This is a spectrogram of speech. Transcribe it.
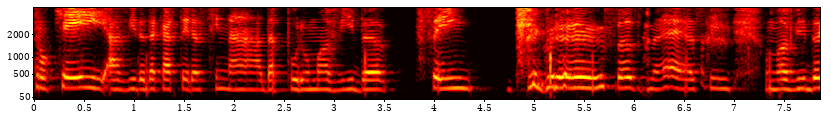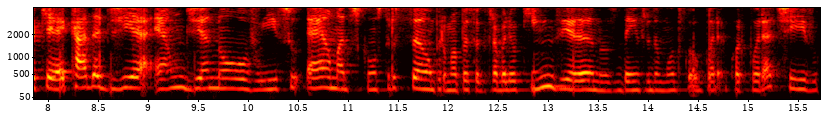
troquei a vida da carteira assinada por uma vida sem seguranças, né? Assim, uma vida que é cada dia é um dia novo, e isso é uma desconstrução para uma pessoa que trabalhou 15 anos dentro do mundo corporativo.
